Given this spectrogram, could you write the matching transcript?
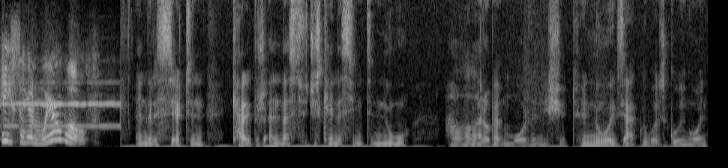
He's saying werewolf. And there is certain characters in this who just kind of seem to know a little bit more than they should, who know exactly what's going on,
